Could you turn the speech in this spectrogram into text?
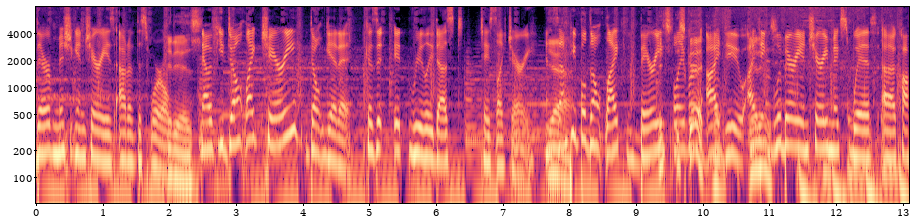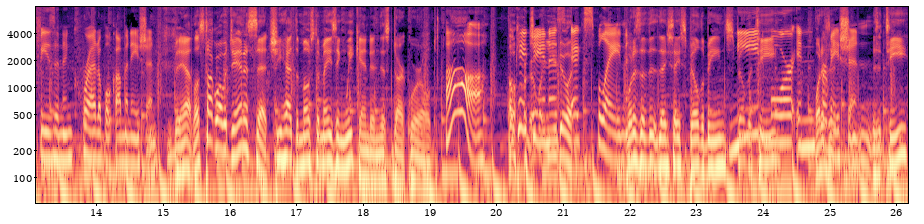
their Michigan cherry is out of this world. It is. Now, if you don't like cherry, don't get it because it, it really does t- taste like cherry. And Yeah. some people don't like berry It's- it's flavor. good, I do. I think is. blueberry and cherry mixed with uh, coffee is an incredible combination. yeah. Let's talk about what Janice said. She had the most amazing weekend in this dark world. Ah, okay, What Janice, explain. What is it they say? Spill the beans. Spill Need the tea. more What is it? information. Is it tea?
